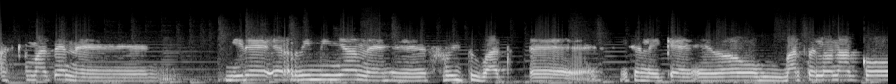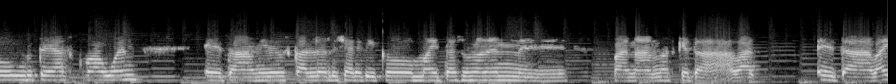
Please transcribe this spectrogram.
azken baten e, nire herri minan e, fruitu bat e, izen leike, edo Barcelonako urte asko hauen, eta nire Euskal Herrixarekiko maitasun honen e, ba, na- nazketa bat. Eta bai,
